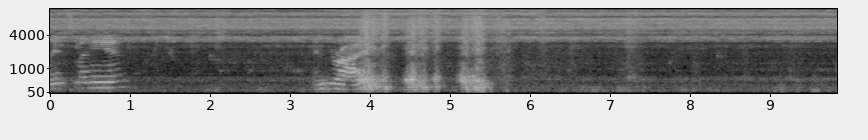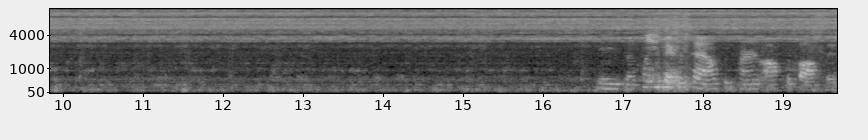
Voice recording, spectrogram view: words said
Rinse my hands and dry. Use a clean paper towel to turn off the faucet.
